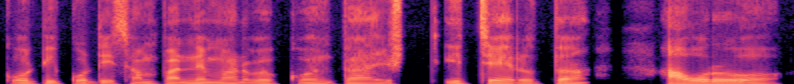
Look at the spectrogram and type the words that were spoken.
ಕೋಟಿ ಕೋಟಿ ಸಂಪಾದನೆ ಮಾಡಬೇಕು ಅಂತ ಇಷ್ಟು ಇಚ್ಛೆ ಇರುತ್ತೋ, ಅವರು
